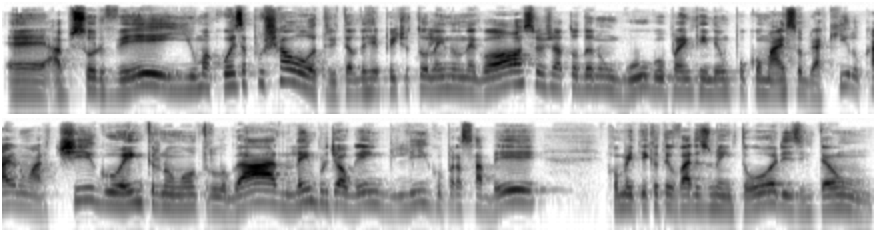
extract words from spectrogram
é, absorver e uma coisa puxa a outra. Então, de repente, eu estou lendo um negócio, eu já estou dando um Google para entender um pouco mais sobre aquilo, caio num artigo, entro num outro lugar, lembro de alguém, ligo para saber. Comentei que eu tenho vários mentores, então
